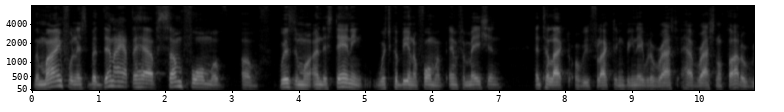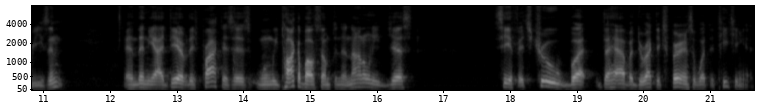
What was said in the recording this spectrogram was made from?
the mindfulness, but then I have to have some form of, of wisdom or understanding, which could be in a form of information, intellect or reflecting, being able to ras- have rational thought or reason. And then the idea of this practice is when we talk about something to not only just see if it's true, but to have a direct experience of what the teaching is.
